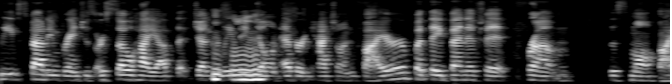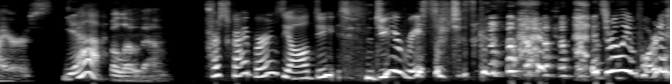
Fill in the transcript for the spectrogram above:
leaf spouting branches are so high up that generally mm-hmm. they don't ever catch on fire, but they benefit from the small fires yeah. below them. Prescribe burns y'all. Do do your research. It's really important.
